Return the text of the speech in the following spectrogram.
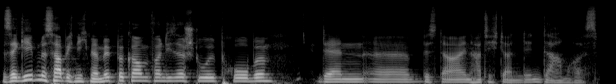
Das Ergebnis habe ich nicht mehr mitbekommen von dieser Stuhlprobe, denn äh, bis dahin hatte ich dann den Darmriss.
